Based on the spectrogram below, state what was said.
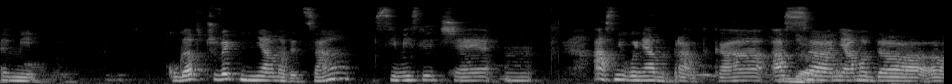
Еми, когато човек няма деца, си мисли, че м- аз никога няма да направя така, аз Да. да. няма да, а,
